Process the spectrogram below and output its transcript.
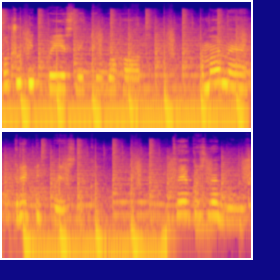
хочу підписників багато. А в мене три підписника. Це якось не дуже.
